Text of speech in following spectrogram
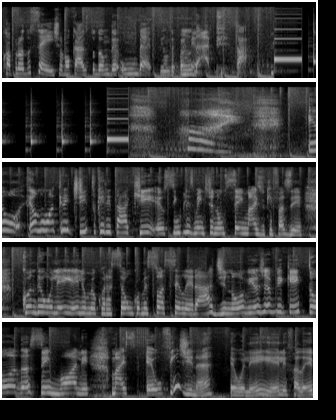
com a Producation, no caso, tô dando de- um DEP, um depoimento. Um DEP. Tá. Eu, eu não acredito que ele tá aqui. Eu simplesmente não sei mais o que fazer. Quando eu olhei ele, o meu coração começou a acelerar de novo e eu já fiquei toda assim, mole. Mas eu fingi, né? Eu olhei ele e falei:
